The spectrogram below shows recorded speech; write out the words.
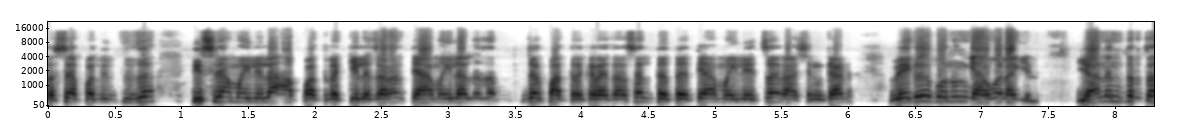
तशा पद्धतीचं तिसऱ्या महिलेला अपात्र केलं जाणार. त्या महिलाला जर पात्र करायचं असेल तर तर त्या महिलेचं राशन कार्ड वेगळं बनवून घ्यावं लागेल. यानंतरचा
